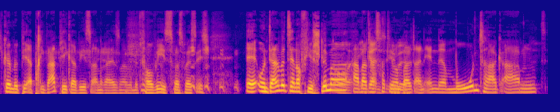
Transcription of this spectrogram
Die können mit Privat-PKWs anreisen, also mit VWs, was weiß ich. Äh, und dann wird es ja noch viel schlimmer, oh, aber das hat ja nun bald ein Ende. Montagabend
